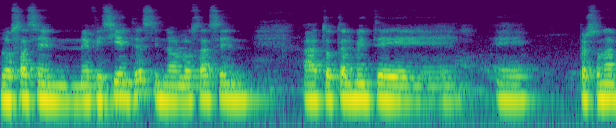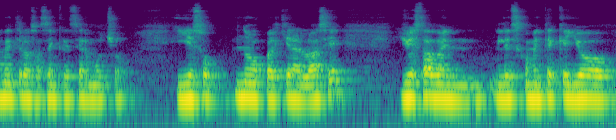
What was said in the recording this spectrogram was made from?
los hacen eficientes, sino los hacen ah, totalmente, eh, personalmente los hacen crecer mucho, y eso no cualquiera lo hace. Yo he estado en, les comenté que yo,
